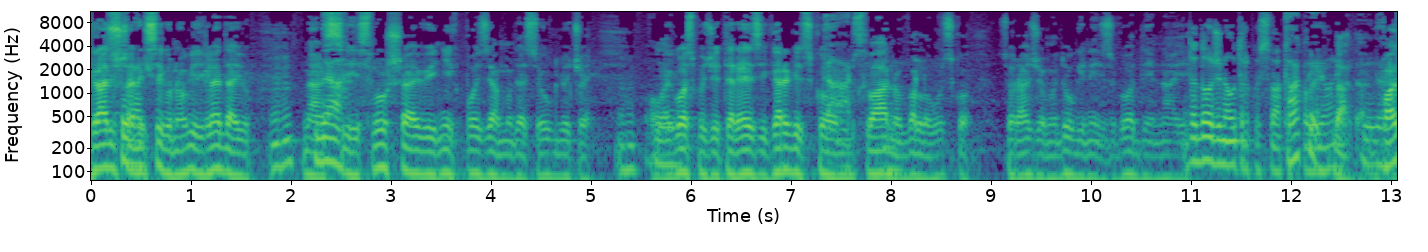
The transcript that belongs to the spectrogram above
gradišćani sigurno i gledaju nas Da. i slušaju i njih pozivamo da se uključe ovaj, gospođi Terezi Grgickom, stvarno vrlo usko surađujemo dugi niz godina. I, Da dođe na utrku svakako i oni. da, da. Pa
